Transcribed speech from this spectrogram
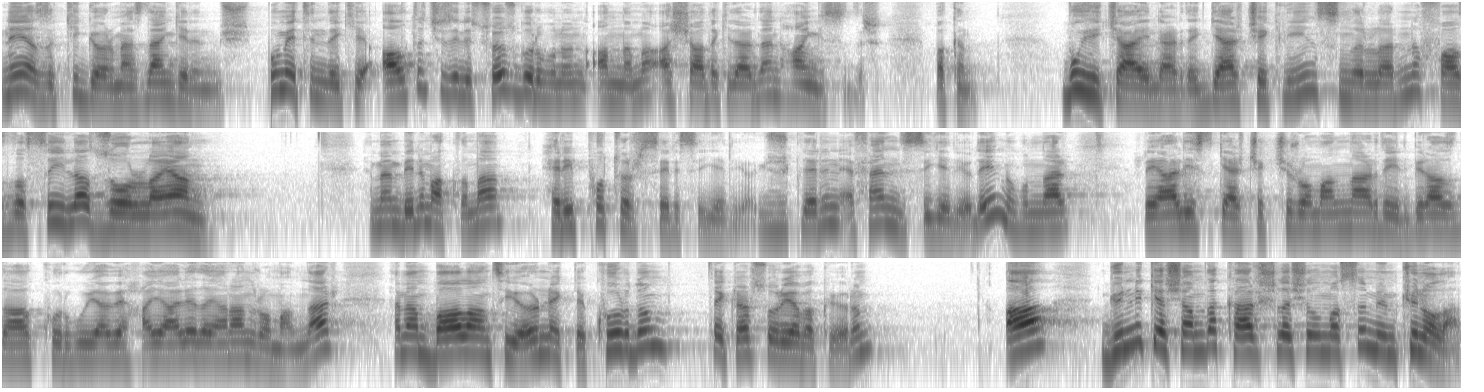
ne yazık ki görmezden gelinmiş. Bu metindeki altı çizili söz grubunun anlamı aşağıdakilerden hangisidir? Bakın bu hikayelerde gerçekliğin sınırlarını fazlasıyla zorlayan hemen benim aklıma Harry Potter serisi geliyor. Yüzüklerin Efendisi geliyor değil mi? Bunlar realist, gerçekçi romanlar değil. Biraz daha kurguya ve hayale dayanan romanlar. Hemen bağlantıyı örnekle kurdum. Tekrar soruya bakıyorum. A. Günlük yaşamda karşılaşılması mümkün olan.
